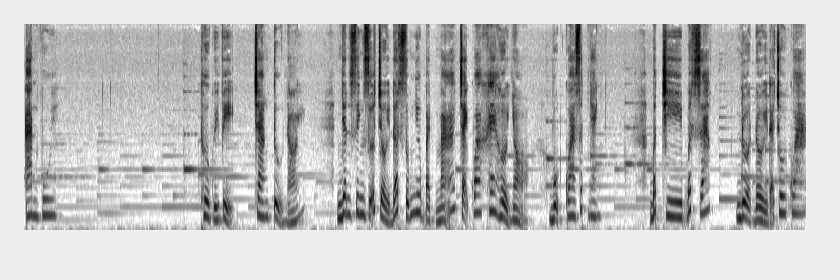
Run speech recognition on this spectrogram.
an vui thưa quý vị trang tử nói nhân sinh giữa trời đất giống như bạch mã chạy qua khe hở nhỏ vụt qua rất nhanh bất chi, bất giác, nửa đời đã trôi qua.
